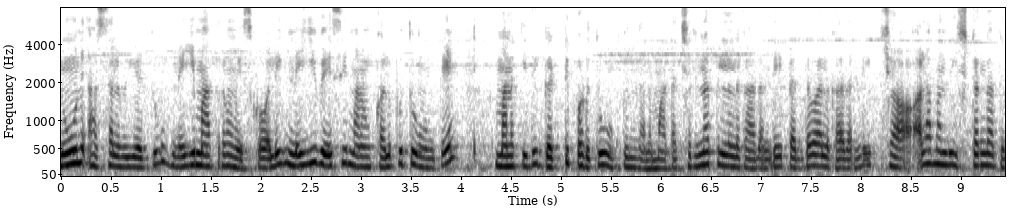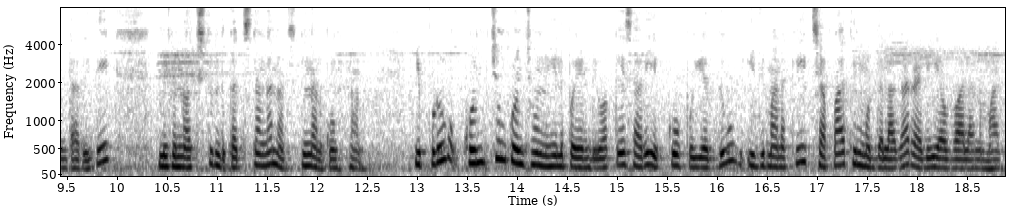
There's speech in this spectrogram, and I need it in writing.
నూనె అస్సలు వేయొద్దు. నెయ్యి మాత్రమే వేసుకోవాలి. నెయ్యి వేసి మనం కలుపుతూ ఉంటే మనకి ఇది గట్టి పడుతూ ఉంటుందన్నమాట. చిన్నపిల్లలు కాదండి పెద్దవాళ్ళు కాదండి చాలామంది ఇష్టంగా తింటారు. ఇది మీకు నచ్చుతుంది ఖచ్చితంగా నచ్చుతుంది అనుకుంటున్నాను. ఇప్పుడు కొంచెం కొంచెం నీళ్ళు పోయండి. ఒకేసారి ఎక్కువ పోయొద్దు. ఇది మనకి చపాతీ ముద్దలాగా రెడీ అవ్వాలన్నమాట.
